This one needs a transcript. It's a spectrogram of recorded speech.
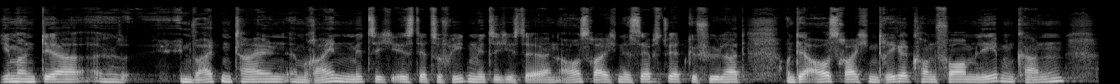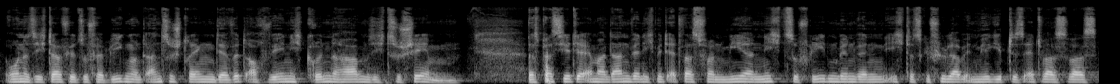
Jemand, der äh, in weiten Teilen im Reinen mit sich ist, der zufrieden mit sich ist, der ein ausreichendes Selbstwertgefühl hat und der ausreichend regelkonform leben kann, ohne sich dafür zu verbiegen und anzustrengen, der wird auch wenig Gründe haben, sich zu schämen. Das passiert ja immer dann, wenn ich mit etwas von mir nicht zufrieden bin, wenn ich das Gefühl habe, in mir gibt es etwas, was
